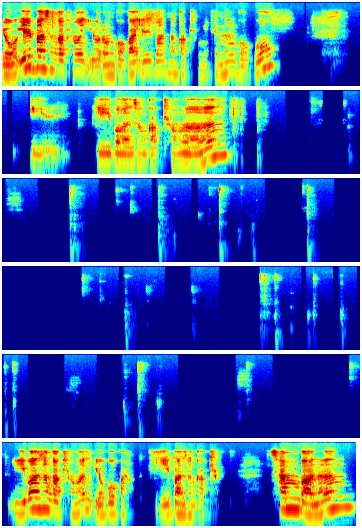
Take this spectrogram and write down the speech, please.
요 1번 삼각형은 이런 거가 1번 삼각형이 되는 거고 이 2번 삼각형은 이번 삼각형은 요거가 2번 삼각형 3번은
